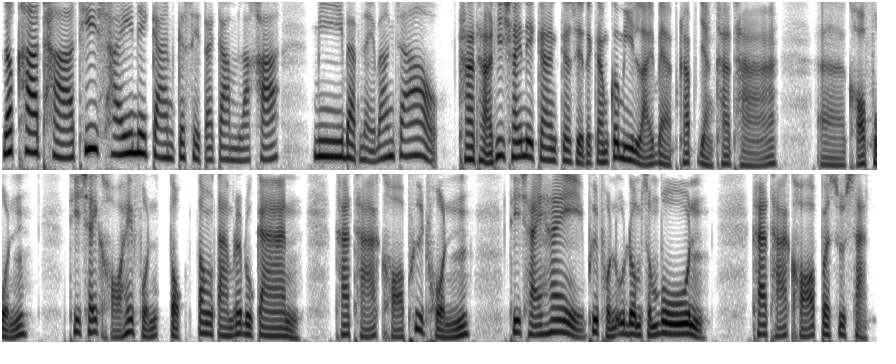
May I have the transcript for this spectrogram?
แล้วคาถาที่ใช้ในการเกษตรกรรมล่ะคะ มีแบบไหนบ้างเจ้า คาถาที่ใช้ในการเกษตรกรรมก็มีหลายแบบครับ อย่างคาถาออขอฝนที่ใช้ขอให้ฝนตกต้องตามฤดูกาล คาถาขอพืชผล ที่ใช้ให้พืชผลอุดมสมบูรณ์ คาถาขอปศุสัตว์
